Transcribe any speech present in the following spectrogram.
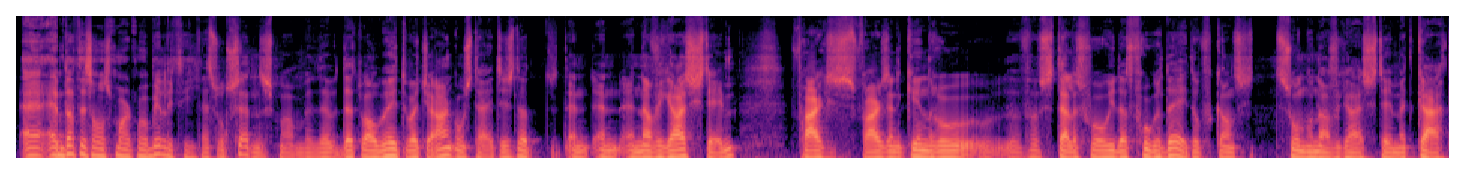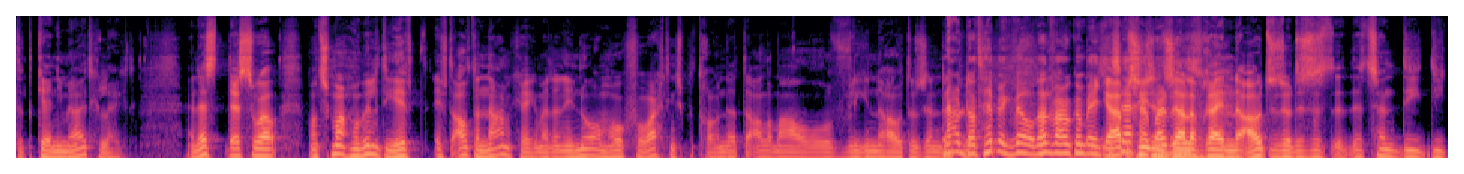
Eh, en dat is al smart mobility. Dat is ontzettend smart. Dat, dat wel weten wat je aankomsttijd is. Dat, en, en een navigatiesysteem. Vraag eens, vraag eens aan de kinderen, hoe, stel eens voor hoe je dat vroeger deed op vakantie zonder navigatiesysteem met kaart. Dat ken je niet meer uitgelegd. En dat is, dat is wel, want smart mobility heeft, heeft altijd een naam gekregen met een enorm hoog verwachtingspatroon. Dat allemaal vliegende auto's en Nou, dat heb ik wel. Dat wou ik een beetje ja, zeggen. precies. En maar dat is- zelfrijdende auto's. Dus het zijn die, die,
